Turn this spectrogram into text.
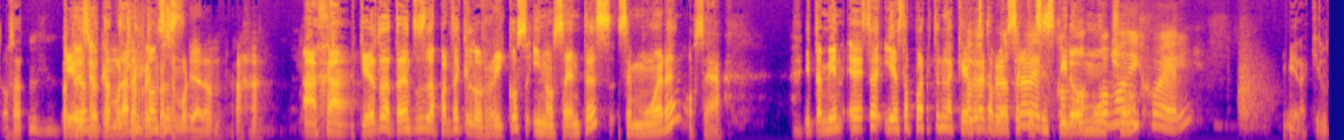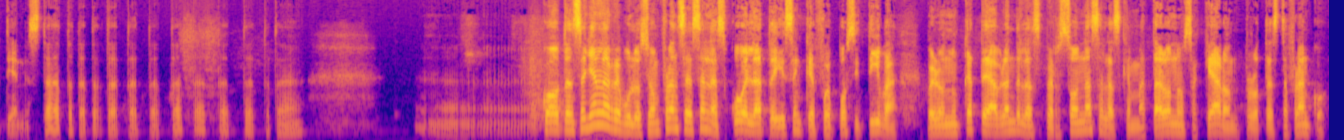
O sea. No te ¿quieres dicen que muchos ricos se entonces- murieron. Ajá. Ajá, ¿quieres tratar entonces la parte que los ricos inocentes se mueren? O sea, y también esta, y esta parte en la que él ver, establece que se inspiró ¿cómo, mucho. cómo dijo él? Mira, aquí lo tienes. Ta, ta, ta, Cuando te enseñan la Revolución Francesa en la escuela, te dicen que fue positiva, pero nunca te hablan de las personas a las que mataron o saquearon, protesta Franco.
